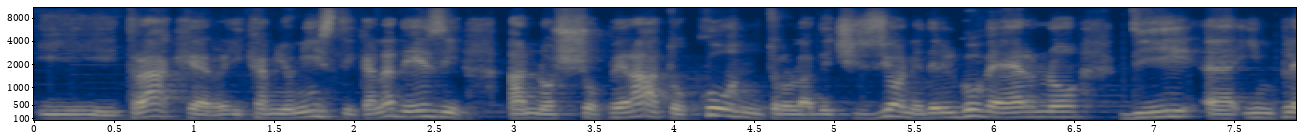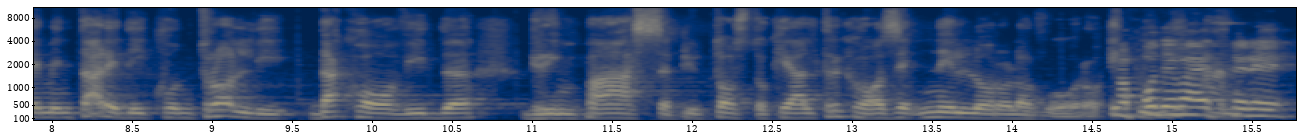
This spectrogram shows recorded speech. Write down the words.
i, tracker, i camionisti canadesi hanno scioperato contro la decisione del governo di eh, implementare dei controlli da Covid, Green Pass piuttosto che altre cose nel loro lavoro. Ma poteva hanno... essere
